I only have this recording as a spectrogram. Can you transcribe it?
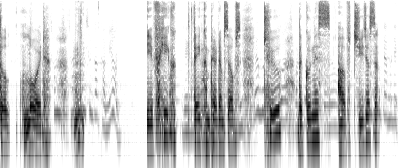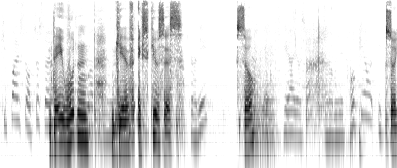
the Lord if he, they compare themselves to the goodness of Jesus, they wouldn't give excuses. So, so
